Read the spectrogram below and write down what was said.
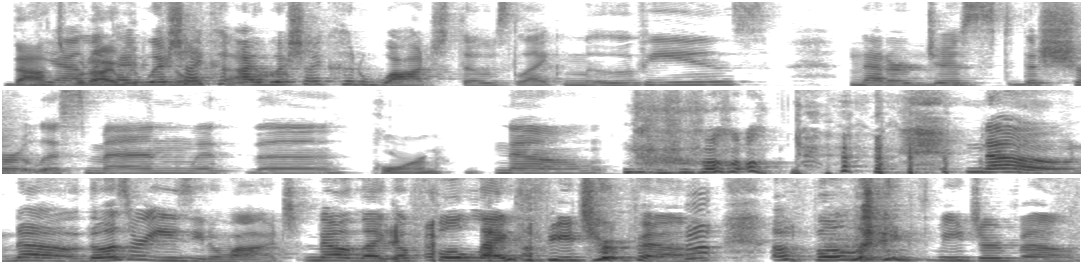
That's yeah, what like I would wish kill I could I wish I could watch those like movies that are Mhm. just the shirtless men with the porn. no. no, no. Those are easy to watch. No, like a full length feature film. A full length feature film.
